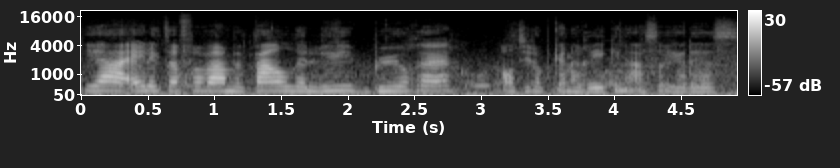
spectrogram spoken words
ja, eigenlijk dat we waar een bepaalde lui, buren, altijd op kunnen rekenen als er gaat is.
